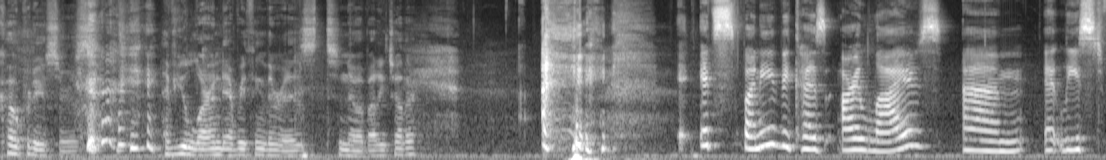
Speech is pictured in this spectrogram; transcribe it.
co producers, have you learned everything there is to know about each other? it's funny because our lives, um, at least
